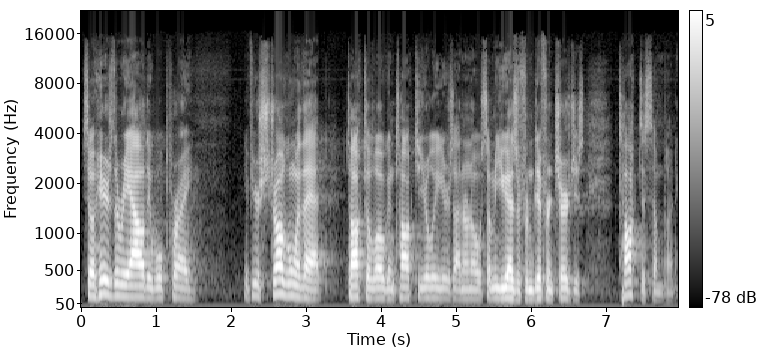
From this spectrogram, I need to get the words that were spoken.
So here's the reality we'll pray. If you're struggling with that, talk to Logan, talk to your leaders. I don't know, some of you guys are from different churches. Talk to somebody.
